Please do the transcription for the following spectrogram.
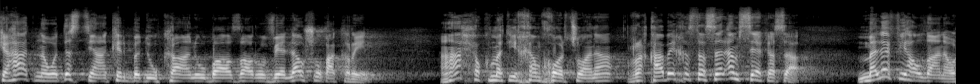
کە هاتنەوە دەستیان کرد بە دوکان و بازار و ڤێلا و شوقا کڕین ها حکومەتی خەمخۆر چۆنە ڕقابەی خستە سەر ئەم سێ کەسە مەلەفی هەڵدانەوە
